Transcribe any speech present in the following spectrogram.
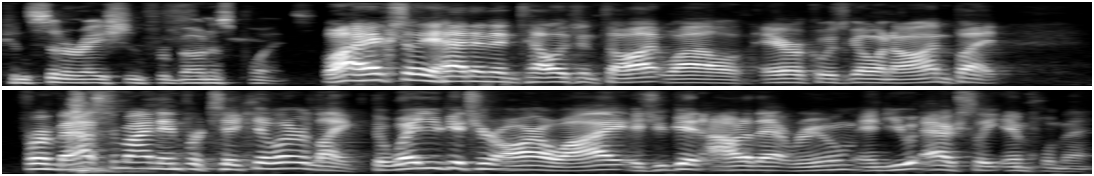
consideration for bonus points. Well, I actually had an intelligent thought while Eric was going on, but for mastermind in particular, like the way you get your ROI is you get out of that room and you actually implement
